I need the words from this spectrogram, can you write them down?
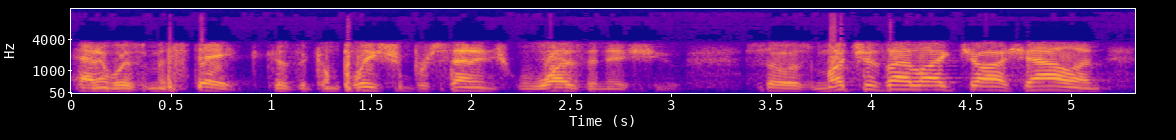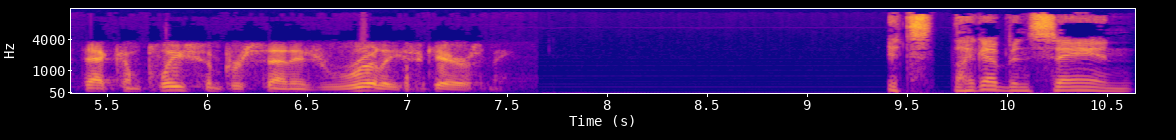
and it was a mistake because the completion percentage was an issue. So as much as I like Josh Allen, that completion percentage really scares me. It's like I've been saying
